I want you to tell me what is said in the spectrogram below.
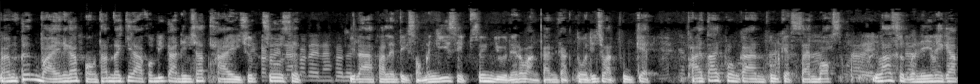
ความเคลื่อนไหวนะครับของทัพนักกีฬาคนพิการทีมชาติไทย ชุดสู้ศึกกีฬาพาราลิมปิก 2020 ซึ่งอยู่ในระหว่างการกักตัวที่จังหวัดภูเก็ต ภายใต้โครงการภูเก็ตแซนด์บ็อกซ์ล่าสุดวันนี้นะครับ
